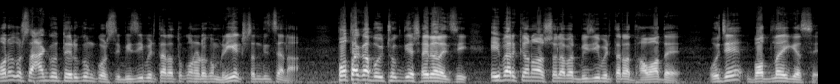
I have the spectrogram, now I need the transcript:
মনে করছে আগেও তো এরকম করছে, বিজিবির তারা তো কোনো রকম রিয়েকশন দিচ্ছে না। পতাকা বৈঠক দিয়ে সেরা লাইছি। এইবার কেন আসলে আবার বিজিবির তারা ধাওয়া দেয়? ওই যে বদলাই গেছে।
